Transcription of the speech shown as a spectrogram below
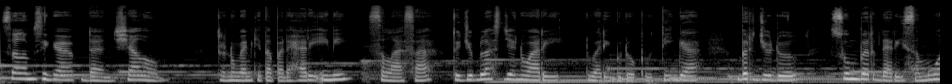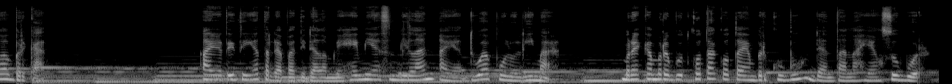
Salam sigap dan shalom. Renungan kita pada hari ini, Selasa 17 Januari 2023, berjudul Sumber dari Semua Berkat. Ayat intinya terdapat di dalam Nehemia 9 ayat 25. Mereka merebut kota-kota yang berkubu dan tanah yang subur.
